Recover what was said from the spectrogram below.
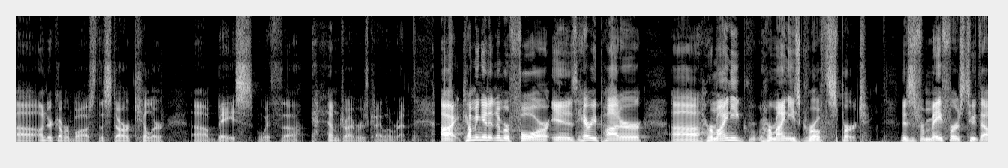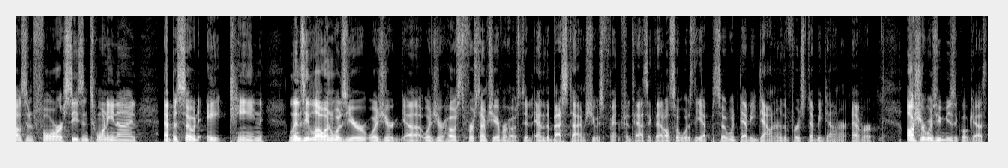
Uh, Undercover Boss, the star killer uh, base with uh, M Driver Kylo Ren. All right, coming in at number four is Harry Potter, uh, Hermione Hermione's growth spurt. This is from May 1st, 2004, season 29, episode 18. Lindsay Lohan was your was your uh, was your host, first time she ever hosted, and the best time. She was fa- fantastic. That also was the episode with Debbie Downer, the first Debbie Downer ever. Usher was your musical guest.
